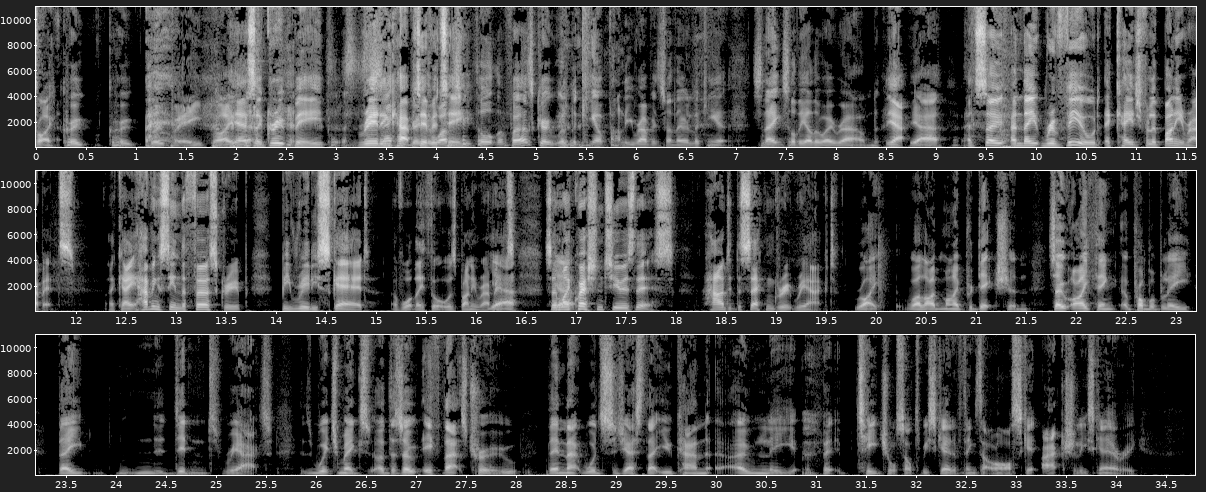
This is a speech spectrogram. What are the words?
Right, group, group, group B, right? yeah, so group B, reared in captivity. Group, the ones who thought the first group were looking at bunny rabbits when they were looking at snakes, or the other way around. Yeah, yeah. And so, and they revealed a cage full of bunny rabbits. Okay, having seen the first group be really scared of what they thought was bunny rabbits. Yeah, so yeah. my question to you is this: How did the second group react? Right. Well, I, my prediction. So I think uh, probably they didn't react, which makes uh, so if that's true, then that would suggest that you can only teach yourself to be scared of things that are actually scary.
